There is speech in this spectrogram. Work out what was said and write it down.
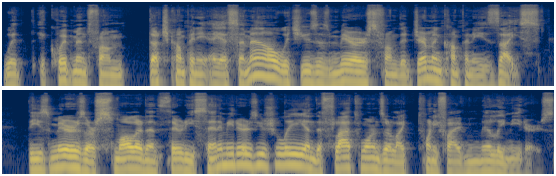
with equipment from Dutch company ASML, which uses mirrors from the German company Zeiss. These mirrors are smaller than 30 centimeters usually, and the flat ones are like 25 millimeters.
